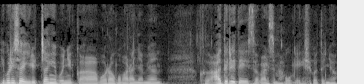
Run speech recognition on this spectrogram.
히브리서 1장에 보니까 뭐라고 말하냐면 그 아들에 대해서 말씀하고 계시거든요.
